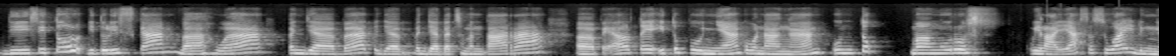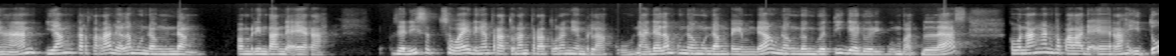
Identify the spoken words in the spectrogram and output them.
di situ dituliskan bahwa penjabat penjabat, penjabat sementara uh, eh, PLT itu punya kewenangan untuk mengurus wilayah sesuai dengan yang tertera dalam undang-undang pemerintahan daerah. Jadi sesuai dengan peraturan-peraturan yang berlaku. Nah, dalam Undang-Undang Pemda, Undang-Undang 23 2014, kewenangan kepala daerah itu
